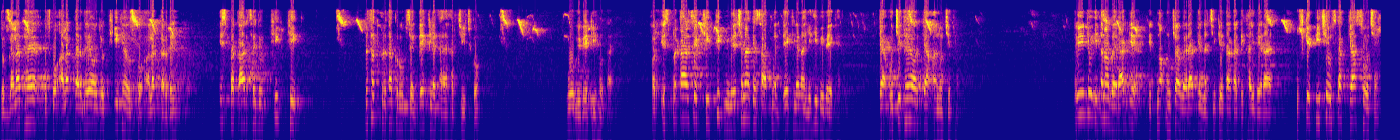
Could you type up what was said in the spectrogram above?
जो गलत है, उसको अलग कर दे और जो ठीक है, उसको अलग कर दे। इस प्रकार से जो ठीक ठीक पृथक पृथक रूप से देख लेता है हर चीज़ को। वो विवेकी होता है। और इस प्रकार से ठीक ठीक विवेचना के साथ में देख लेना यही विवेक है। क्या उचित है और क्या अनुचित है। तो ये जो इतना वैराग्य, इतना ऊँचा वैराग्य नचिकेता का दिखाई दे रहा है, उसके पीछे उसका क्या सोच है,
